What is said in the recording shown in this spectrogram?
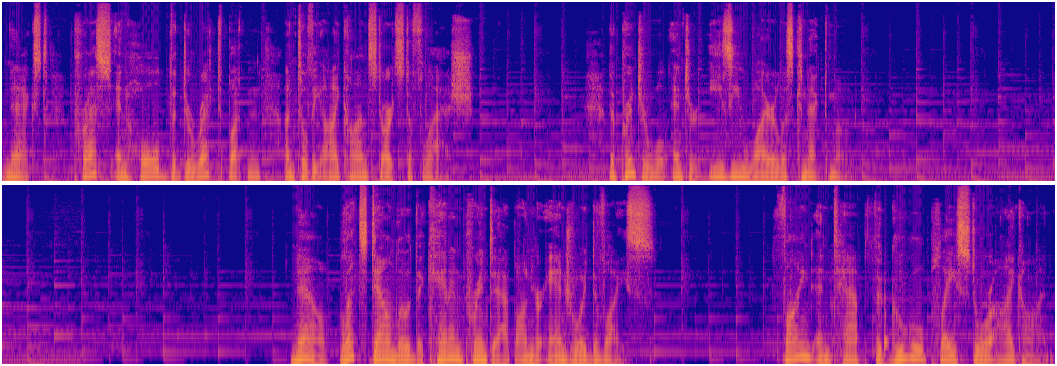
Next, press and hold the direct button until the icon starts to flash. The printer will enter Easy Wireless Connect mode. Now, let's download the Canon Print app on your Android device. Find and tap the Google Play Store icon.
